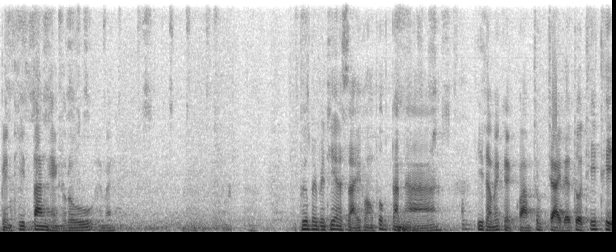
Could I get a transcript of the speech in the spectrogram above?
เป็นที่ตั้งแห่งรู้เห็นไหม พื่อไปเป็นที่อาศัยของพวกตัณหา ที่ทำให้เกิดความทุกข์ใจแต่ตัวทิฏฐิ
